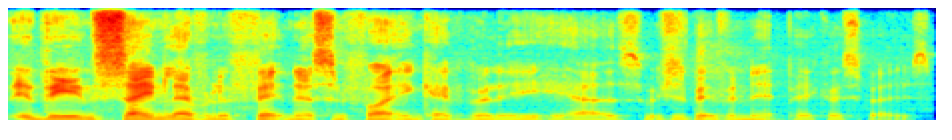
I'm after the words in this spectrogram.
the insane level of fitness and fighting capability he has, which is a bit of a nitpick, I suppose.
